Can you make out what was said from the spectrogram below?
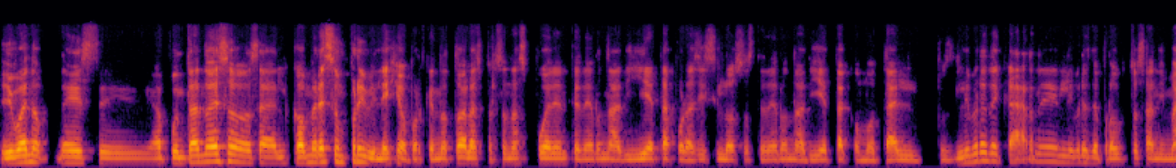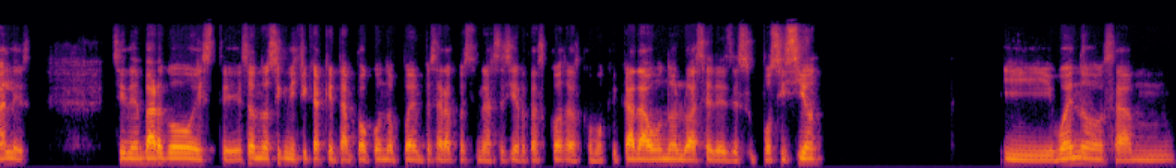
y bueno, este, apuntando a eso, o sea, el comer es un privilegio porque no todas las personas pueden tener una dieta, por así decirlo, sostener una dieta como tal, pues libre de carne, libre de productos animales. Sin embargo, este, eso no significa que tampoco uno puede empezar a cuestionarse ciertas cosas, como que cada uno lo hace desde su posición. Y bueno, o sea, mm,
